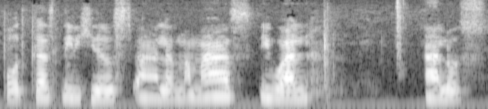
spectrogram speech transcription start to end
podcasts dirigidos a las mamás, igual a los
